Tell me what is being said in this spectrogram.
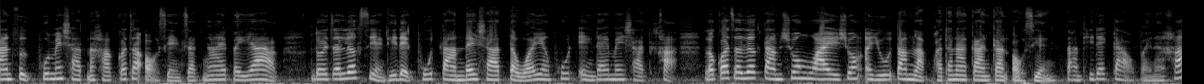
การฝึกพูดไม่ชัดนะคะ ก็จะออกเสียงจากง่ายไปยาก โดยจะเลือกเสียงที่เด็กพูดตามได้ชัด แต่ว่ายังพูดเองได้ไม่ชัดค่ะ แล้วก็จะเลือกตามช่วงวัยช่วงอายุตามหลักพัฒนาการการออกเสียงตามที่ได้กล่าวไปนะคะ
